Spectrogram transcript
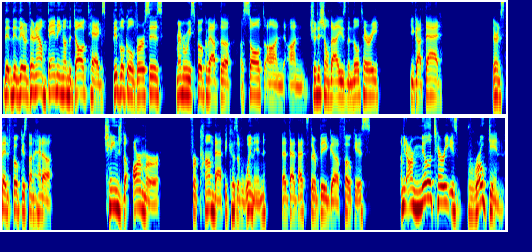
They're, they're now banning on the dog tags biblical verses. Remember, we spoke about the assault on, on traditional values in the military. You got that. They're instead focused on how to change the armor for combat because of women. That that that's their big uh, focus. I mean, our military is broken.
